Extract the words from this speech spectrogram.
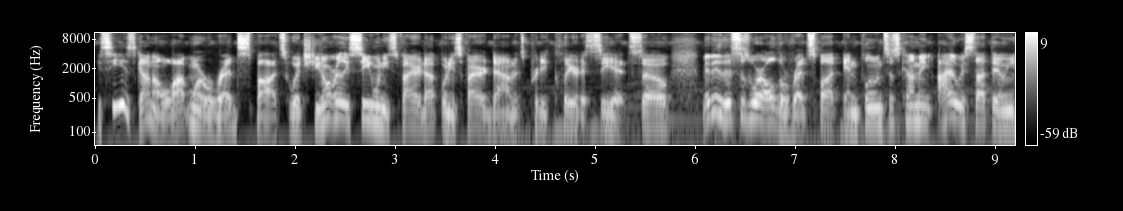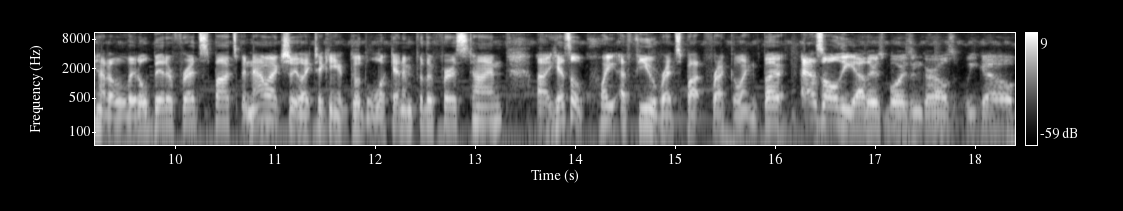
You see he's got a lot more red spots, which you don't really see when he's fired up. When he's fired down, it's pretty clear to see it. So maybe this is where all the red spot influence is coming. I always thought they only had a little bit of red spots, but now actually like taking a good look at him for the first time, uh, he has a, quite a few red spot freckling. But as all the others, boys and girls, we go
